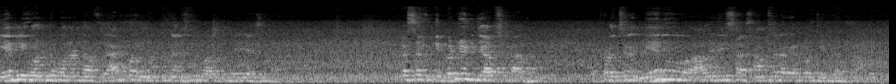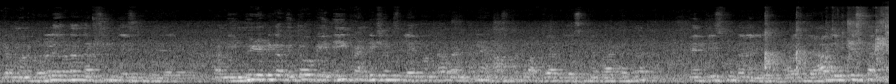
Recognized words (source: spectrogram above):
yearly one two one and half lakh per month nursing వాళ్ళు పే చేస్తున్నారు ప్లస్ అవి డిపెండెంట్ జాబ్స్ కాదు. ఇక్కడ వచ్చిన నేను ఆల్రెడీ సంవత్సరాలు గారు కూడా చెప్పాను ఇక్కడ మన పిల్లలు కూడా నర్సింగ్ చేసింది. కానీ ఇమ్మీడియట్గా వితౌట్ ఎనీ కండిషన్స్ లేకుండా వెంటనే హాస్పిటల్ అబ్జర్వ్ చేసుకునే బాధ్యత నేను తీసుకుంటానని వాళ్ళకి జాబ్ ఇప్పిస్తాను.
